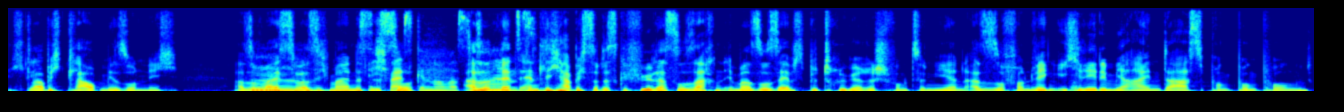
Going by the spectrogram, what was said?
ich glaube, ich glaube mir so nicht. Also weißt du, was ich meine? Es Ich ist weiß so, genau, was du also meinst. letztendlich habe ich so das Gefühl, dass so Sachen immer so selbstbetrügerisch funktionieren. Also so von wegen, ich rede mir ein, das, Punkt, Punkt, Punkt.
